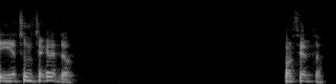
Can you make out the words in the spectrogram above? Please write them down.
Y es un secreto. Por cierto.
